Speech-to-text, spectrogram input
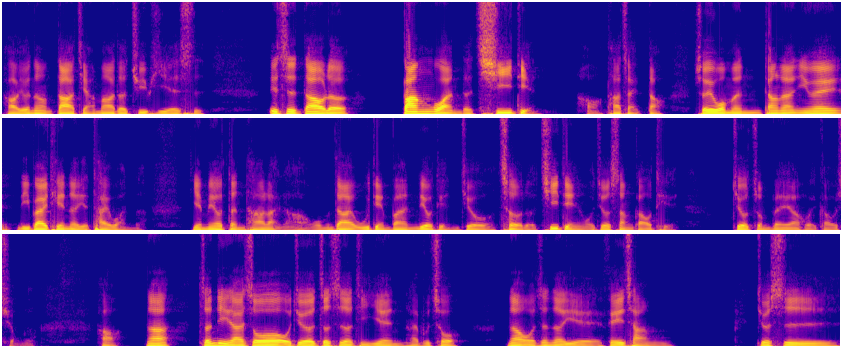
好有那种大甲妈的 GPS，一直到了傍晚的七点，好他才到，所以我们当然因为礼拜天了也太晚了，也没有等他来了啊，我们大概五点半六点就撤了，七点我就上高铁，就准备要回高雄了。好，那整体来说，我觉得这次的体验还不错。那我真的也非常，就是，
